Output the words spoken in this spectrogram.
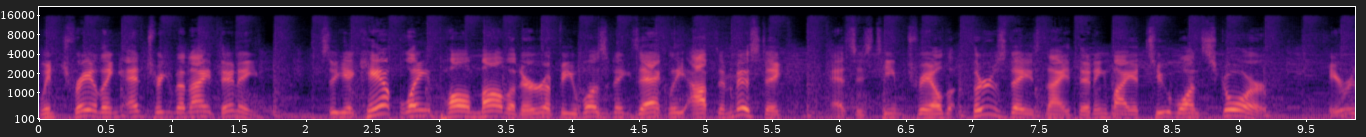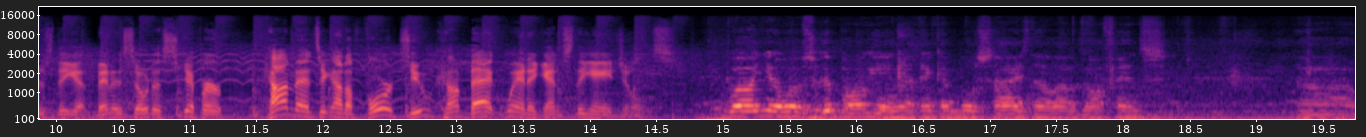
when trailing entering the ninth inning. So you can't blame Paul Molitor if he wasn't exactly optimistic as his team trailed Thursday's ninth inning by a 2 1 score. Here is the Minnesota skipper commenting on a 4 2 comeback win against the Angels. Well, you know, it was a good ball game. I think on both sides, not a lot of offense. Uh,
